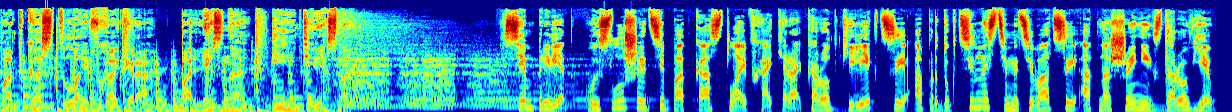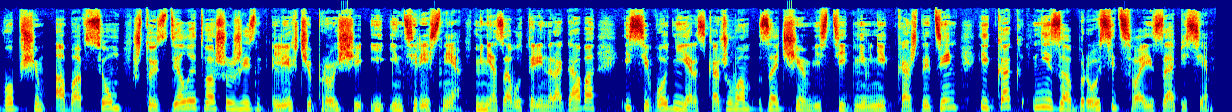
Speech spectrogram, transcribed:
Подкаст лайфхакера. Полезно и интересно. Всем привет! Вы слушаете подкаст лайфхакера. Короткие лекции о продуктивности, мотивации, отношениях, здоровье, в общем, обо всем, что сделает вашу жизнь легче, проще и интереснее. Меня зовут Ирина Рогава, и сегодня я расскажу вам, зачем вести дневник каждый день и как не забросить свои записи.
